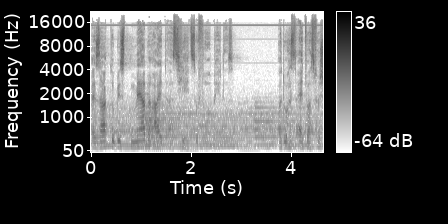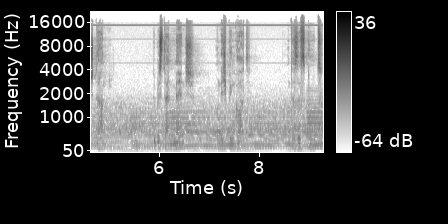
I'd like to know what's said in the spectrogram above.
Er sagt, du bist mehr bereit als je zuvor, Petrus. Weil du hast etwas verstanden. Du bist ein Mensch und ich bin Gott. Und das ist gut so.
